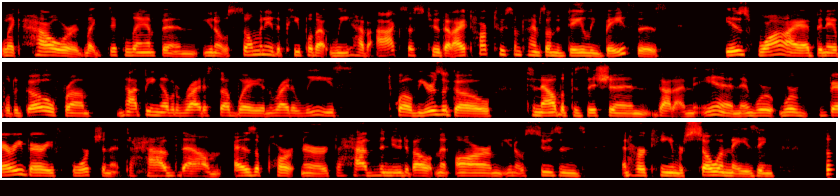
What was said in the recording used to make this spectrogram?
like Howard, like Dick Lampen, you know, so many of the people that we have access to that I talk to sometimes on a daily basis is why I've been able to go from not being able to ride a subway and write a lease 12 years ago to now the position that I'm in. And we're we're very, very fortunate to have them as a partner, to have the new development arm. You know, Susan's and her team are so amazing. So,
